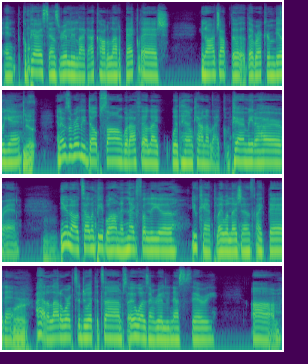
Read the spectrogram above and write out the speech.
and the comparisons really like I caught a lot of backlash. You know, I dropped the, the record Million. Yep. And it was a really dope song, but I felt like with him kind of like comparing me to her and, mm-hmm. you know, telling people I'm the next Aaliyah, you can't play with legends like that. And right. I had a lot of work to do at the time, so it wasn't really necessary. Um,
